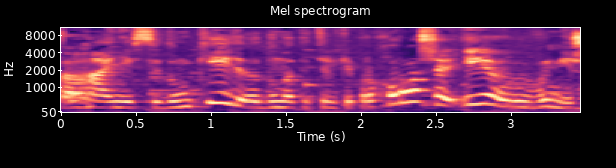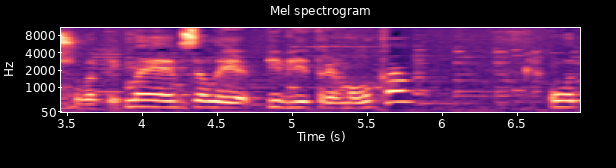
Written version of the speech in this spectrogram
да, погані всі думки, думати тільки про хороше і вимішувати. Ми взяли пів літри молока. От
